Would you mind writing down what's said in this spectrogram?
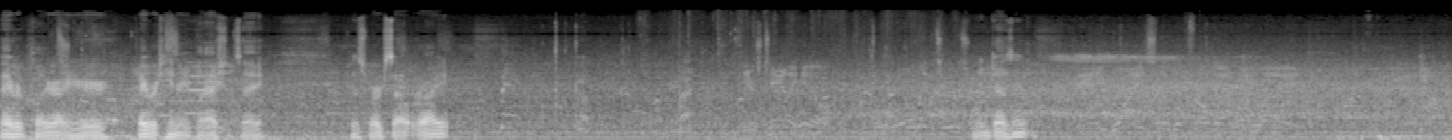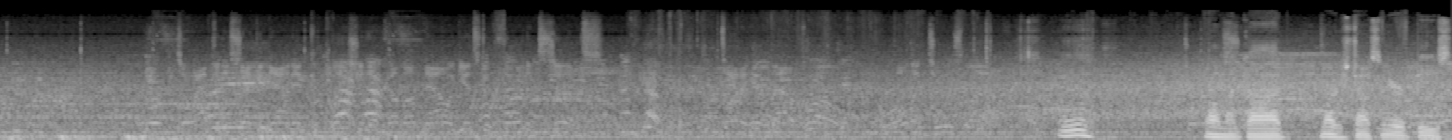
Favorite play right here. Favorite Henry play, I should say. This works out right. It doesn't. Oh my god. Marcus Johnson, you're a beast.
